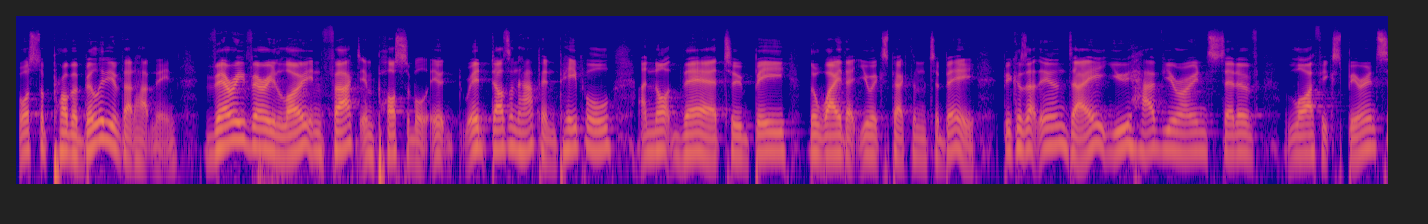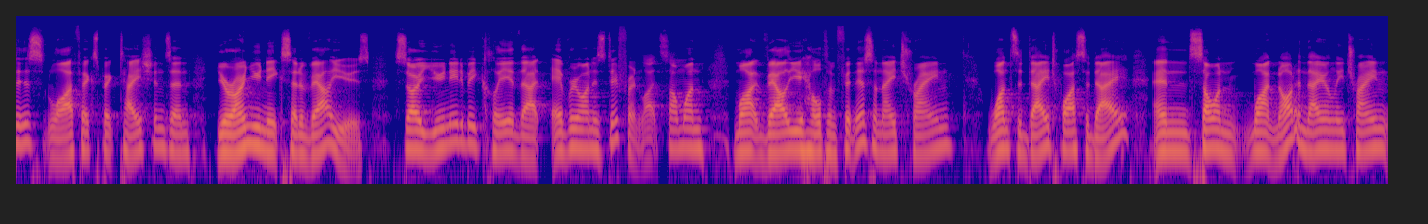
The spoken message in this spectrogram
What's the probability of that happening? Very, very low. In fact, impossible. It it doesn't happen. People are not there to be the way that you expect them to be because at the end of the day, you have your own set of life experiences, life expectations, and your own unique set of values. So you need to be clear that everyone is different. Like someone might value health and fitness and they train once a day, twice a day, and someone might not and they only train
